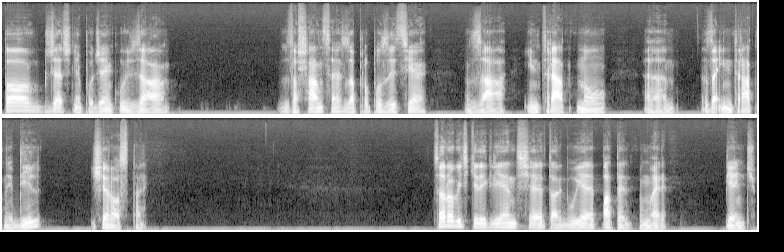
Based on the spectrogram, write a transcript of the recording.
to grzecznie podziękuj za, za szansę, za propozycję, za intratną, za intratny deal i się rozstań. Co robić, kiedy klient się targuje patent numer 5?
